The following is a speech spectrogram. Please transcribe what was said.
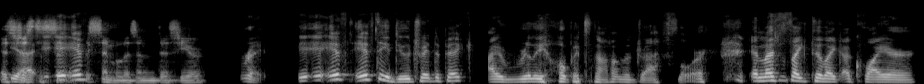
It's Yeah, just a if- symbolism this year. right. If if they do trade the pick, I really hope it's not on the draft floor, unless it's like to like acquire.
